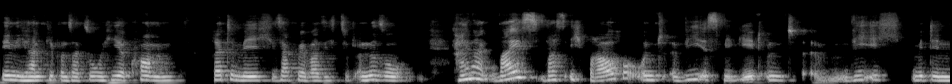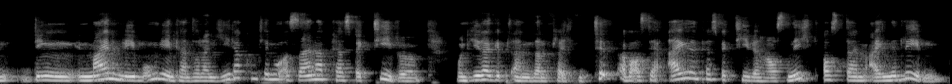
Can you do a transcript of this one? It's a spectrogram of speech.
in die Hand gebe und sage, so hier komm, rette mich, sag mir, was ich zu tun. Ne, so keiner weiß, was ich brauche und wie es mir geht und äh, wie ich mit den Dingen in meinem Leben umgehen kann, sondern jeder kommt ja nur aus seiner Perspektive und jeder gibt einem dann vielleicht einen Tipp, aber aus der eigenen Perspektive heraus, nicht aus deinem eigenen Leben.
